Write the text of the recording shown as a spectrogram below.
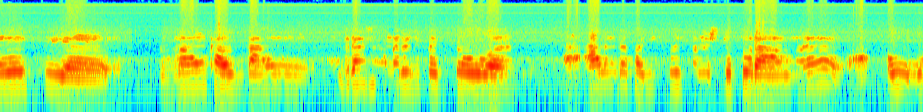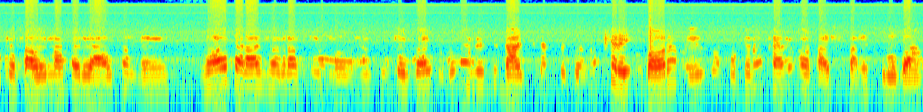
esse é, vão causar um, um, grande número de pessoas, além dessa destruição estrutural, né? o, o que eu falei material também, vai alterar a geografia humana, porque vai, vão haver cidades que as pessoas não querem ir embora mesmo, porque não querem voltar a estar nesse lugar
